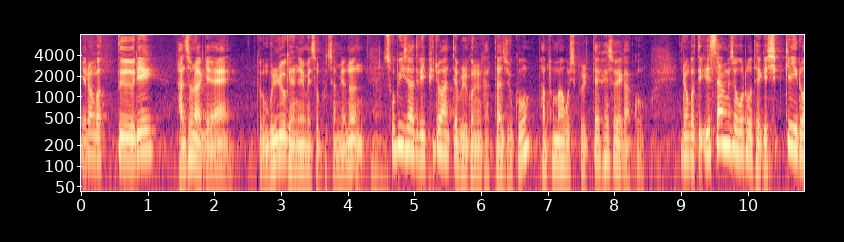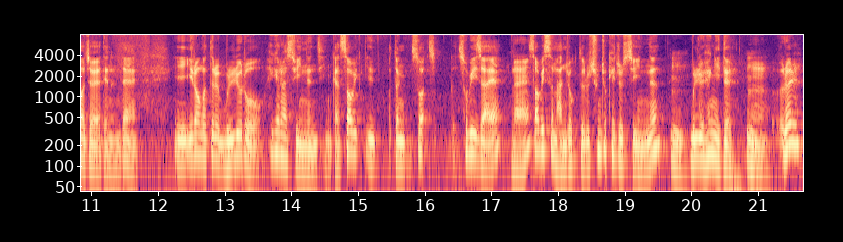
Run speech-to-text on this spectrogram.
이런 것들이 단순하게 그 물류 개념에서 보자면은 소비자들이 필요한 때 물건을 갖다 주고 반품하고 싶을 때 회수해 가고 이런 것들이 일상적으로 되게 쉽게 이루어져야 되는데 이, 이런 것들을 물류로 해결할 수 있는지 그러니까 서비, 이- 어떤 소, 비자의 네. 서비스 만족도를 충족해 줄 수 있는 음. 물류 행위들 음. 를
